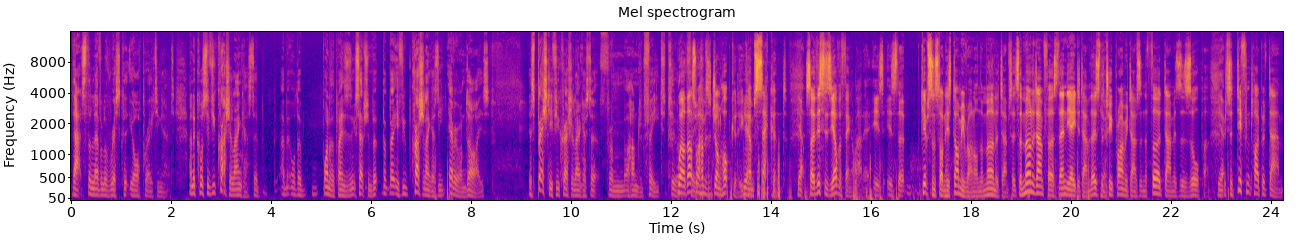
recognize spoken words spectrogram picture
That's the level of risk that you're operating at. And of course, if you crash a Lancaster, I mean, although one of the planes is an exception, but but, but if you crash a Lancaster, everyone dies. Especially if you crash a Lancaster from 100 feet. 200 Well, that's feet. what happens to John Hopgood, who Yeah. comes second. Yeah. So this is the other thing about it is is that Gibson's done his dummy run on the Möhne Dam. So it's the Möhne Dam first, then the Eder Dam. Those are the Yeah. two primary dams, and the third dam is the Sorpe, Yeah. which is a different type of dam.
